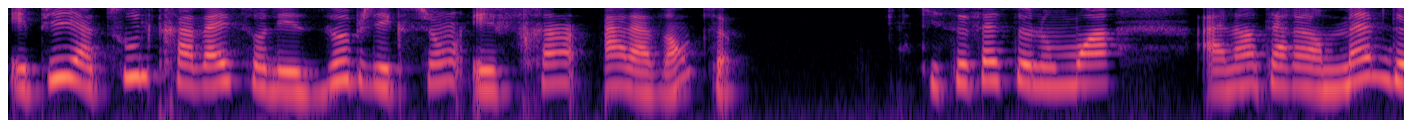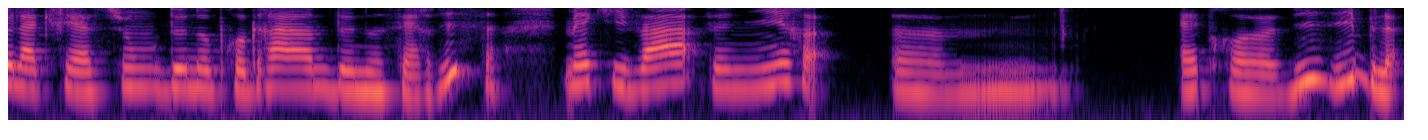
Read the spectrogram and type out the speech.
Et puis, il y a tout le travail sur les objections et freins à la vente qui se fait selon moi à l'intérieur même de la création de nos programmes, de nos services, mais qui va venir être visible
